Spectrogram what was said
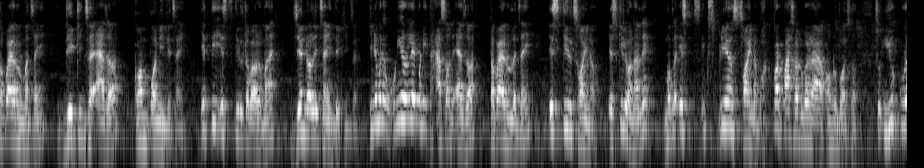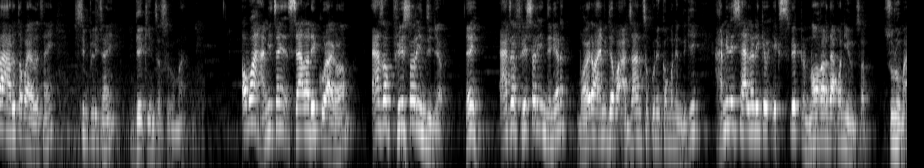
तपाईँहरूमा चाहिँ देखिन्छ एज अ कम्पनीले चाहिँ। यति स्किल तपाईँहरूमा जेनरली चाहिँ देखिन्छ। किनभने उनीहरूले पनि थाहा छन् एज अ तपाईँहरूलाई चाहिँ स्किल छैन। स्किल भन्नाले मतलब एक्सपिरियन्स छैन भर्खर पास आउट गरेर आउनुभएको छ। सो यो कुराहरू तपाईँहरूलाई चाहिँ सिम्पली चाहिँ देखिन्छ सुरुमा। अब हामी चाहिँ स्यालेरी कुरा गरौँ। एज अ फ्रेसर इन्जिनियर है एज अ फ्रेसर इन्जिनियर भएर हामी जब जान्छौँ कुनै कम्पनी भनेदेखि हामीले स्यालेरीको एक्सपेक्ट नगर्दा पनि हुन्छ सुरुमा।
